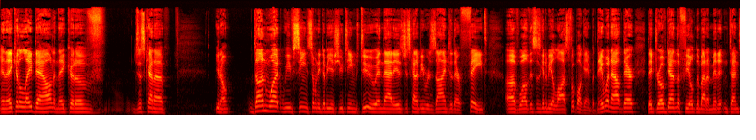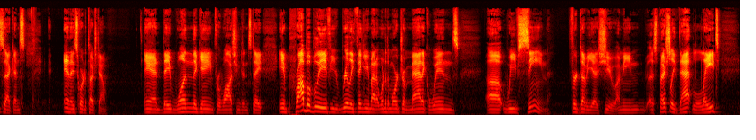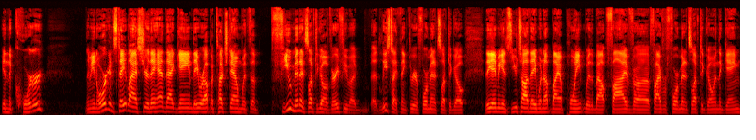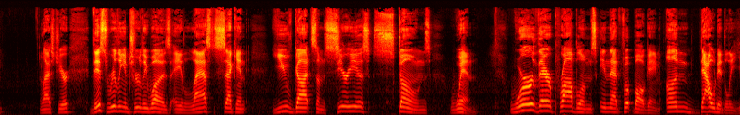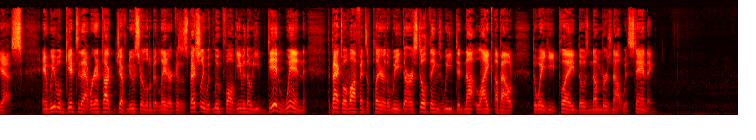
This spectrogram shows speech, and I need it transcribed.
And they could have laid down and they could have just kind of, you know, done what we've seen so many WSU teams do, and that is just kind of be resigned to their fate of, well, this is going to be a lost football game. But they went out there, they drove down the field in about a minute and 10 seconds, and they scored a touchdown. And they won the game for Washington State in probably, if you're really thinking about it, one of the more dramatic wins uh, we've seen for WSU. I mean, especially that late in the quarter. I mean, Oregon State last year, they had that game. They were up a touchdown with a few minutes left to go, a very few, uh, at least I think three or four minutes left to go. The game against Utah, they went up by a point with about five, uh, five or four minutes left to go in the game last year. This really and truly was a last second, you've got some serious stones win. Were there problems in that football game? Undoubtedly, yes. And we will get to that. We're going to talk to Jeff Nusser a little bit later because, especially with Luke Falk, even though he did win the Pac 12 Offensive Player of the Week, there are still things we did not like about the way he played, those numbers notwithstanding.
